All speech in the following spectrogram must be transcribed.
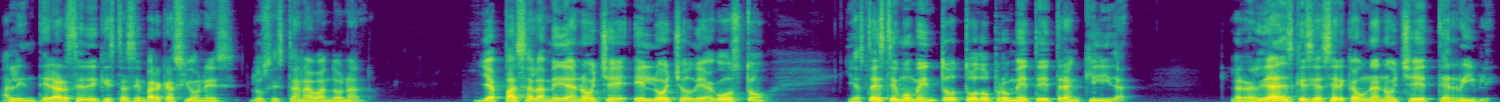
al enterarse de que estas embarcaciones los están abandonando. Ya pasa la medianoche el 8 de agosto y hasta este momento todo promete tranquilidad. La realidad es que se acerca una noche terrible.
